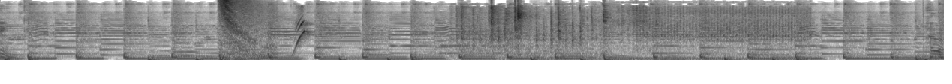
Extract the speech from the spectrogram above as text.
Pink. Purple.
